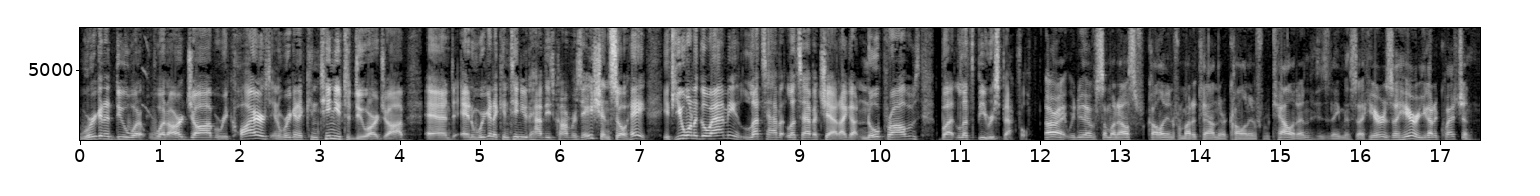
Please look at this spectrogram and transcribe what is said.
we're going to do what what our job requires, and we're going to continue to do our job, and and we're going to continue to have these conversations. So, hey, if you want to go at me, let's have it. Let's have a chat. I got no problems, but let's be respectful. All right, we do have someone else calling in from out of town. They're calling in from Caledon. His name is Zahir. Zahir, you got a question?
